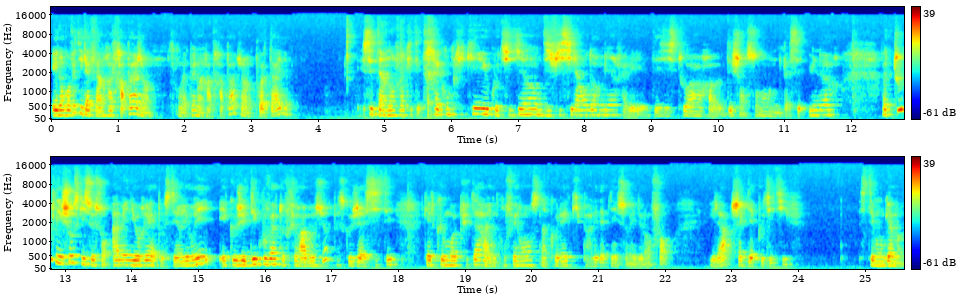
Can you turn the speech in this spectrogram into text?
Et donc en fait, il a fait un rattrapage, hein, qu'on appelle un rattrapage, un poids-taille. C'était un enfant qui était très compliqué au quotidien, difficile à endormir, il fallait des histoires, euh, des chansons, on y passait une heure toutes les choses qui se sont améliorées a posteriori et que j'ai découvertes au fur et à mesure, parce que j'ai assisté quelques mois plus tard à une conférence d'un collègue qui parlait d'apnée du sommeil de l'enfant. Et là, chaque diapositive, c'était mon gamin.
